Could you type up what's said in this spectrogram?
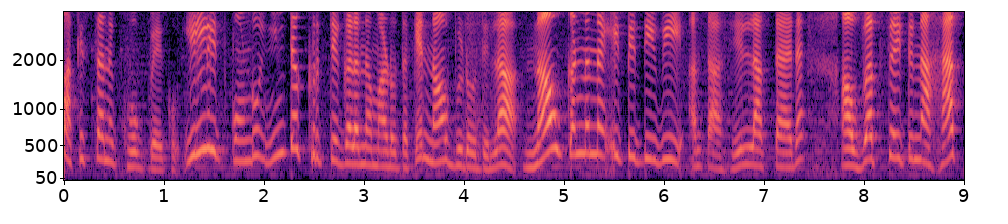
ಪಾಕಿಸ್ತಾನಕ್ಕೆ ಹೋಗಬೇಕು. ಇಲ್ಲಿದ್ಕೊಂಡು ಇಂಥ ಕೃತ್ಯಗಳನ್ನು ಮಾಡೋದಕ್ಕೆ ನಾವು ಬಿಡೋದಿಲ್ಲ. ನಾವು ಕಣ್ಣನ್ನು ಇಟ್ಟಿದ್ದೀವಿ ಅಂತ ಹೇಳಲಾಗ್ತಾ ಇದೆ. ಆ ವೆಬ್ಸೈಟನ್ನು ಹ್ಯಾಕ್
